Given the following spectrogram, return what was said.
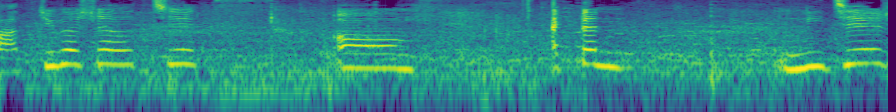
মাতৃভাষা হচ্ছে একটা নিজের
